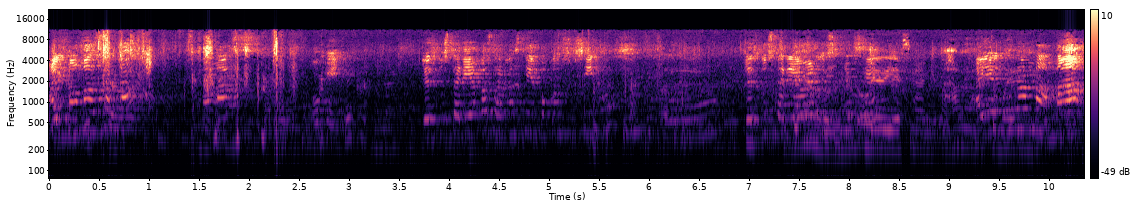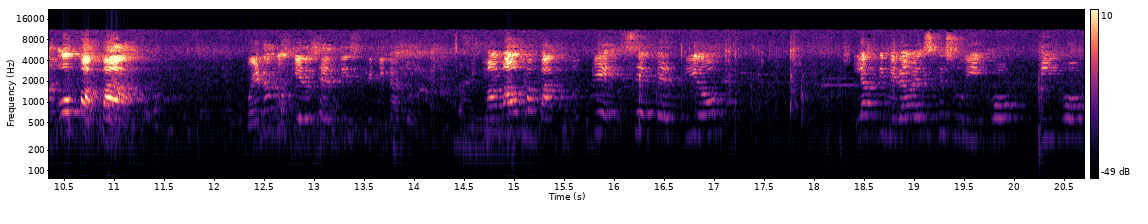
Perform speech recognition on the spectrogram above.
¿Hay mamás acá? Mamás. Ok. ¿Les gustaría pasar más tiempo con sus hijos? ¿Les gustaría verlos crecer? de 10 años. ¿Hay alguna mamá o papá? Bueno, no quiero ser discriminatorio. Mamá o papá que se perdió la primera vez que su hijo dijo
